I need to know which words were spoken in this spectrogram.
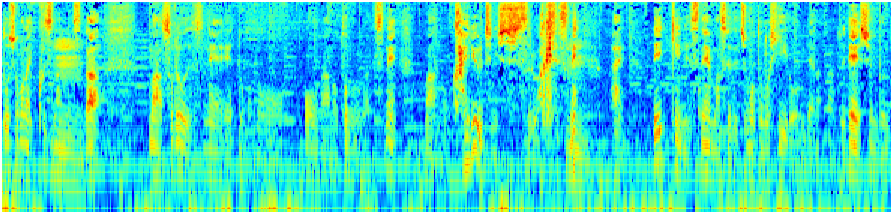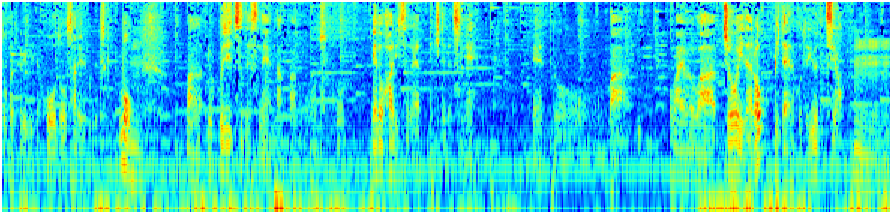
どうしようもないクズなんですが、まあ、それをですね、えっとこのオーナーのトムがですね、まあ、あの返り討ちにするわけですね、はい、で一気にですね、まあ、それで地元のヒーローみたいな感じで新聞とかテレビで報道されるんですけども、うん。まあ、翌日ですねなんかあのちょっとエド・ハリスがやってきてですねえっとまあお前は上位だろみたいなことを言うんですよ。うん。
